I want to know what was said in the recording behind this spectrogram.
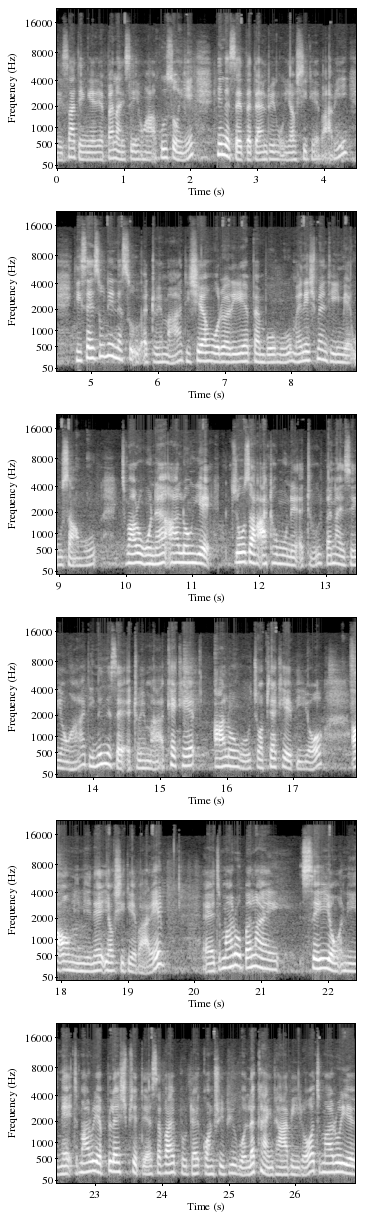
နေစတင်ခဲ့တဲ့ပန်းလိုက်စေးရုံဟာအခုဆိုရင်20သက်တမ်းတွင်းကိုရောက်ရှိခဲ့ပါပြီ။ဒီဆယ်စုနှစ်နှစ်စုအတွင်းမှာဒီ shareholder တွေရဲ့ပံ့ပိုးမှု management team ရဲ့ဦးဆောင်မှုကျမတို့ဝန်ထမ်းအားလုံးရဲ့စ조사အားထုတ်မှုနဲ့အတူပန်းလိုက်စေးရုံဟာဒီနှစ်20အတွင်းမှာအခက်အခဲအားလုံးကိုကြော်ဖြတ်ခဲ့ပြီးတော့အောင်အောင်မြင်မြင်နဲ့ရောက်ရှိခဲ့ပါတယ်။အဲကျမတို့ပန်းလိုက် ဆေးရုံအနေနဲ့ကျမတို့ရဲ့ pledge ဖြစ်တဲ့ survive protect contribute ကိုလက်ခံထားပြီးတော့ကျမတို့ရဲ့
